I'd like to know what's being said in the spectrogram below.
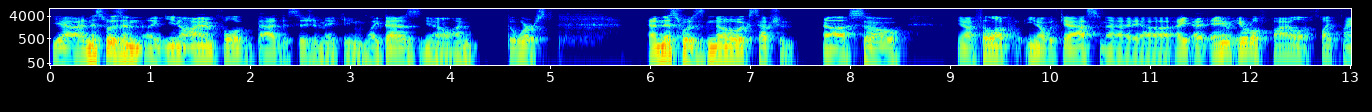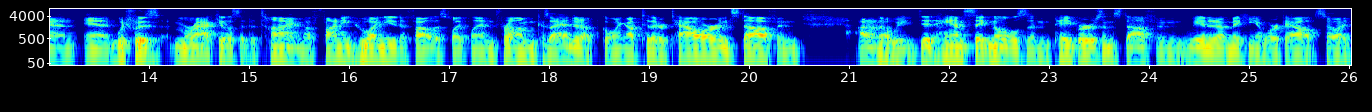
Yeah, and this was in like you know I am full of bad decision making. Like that is you know I'm the worst, and this was no exception. Uh, so you know I fill up you know with gas, and I uh, I, I am able to file a flight plan, and which was miraculous at the time of finding who I needed to file this flight plan from because I ended up going up to their tower and stuff, and I don't know we did hand signals and papers and stuff, and we ended up making it work out. So I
